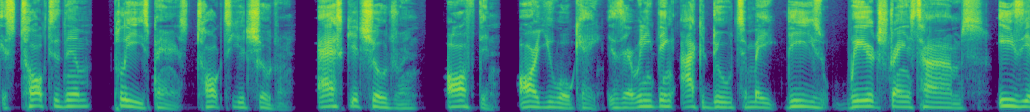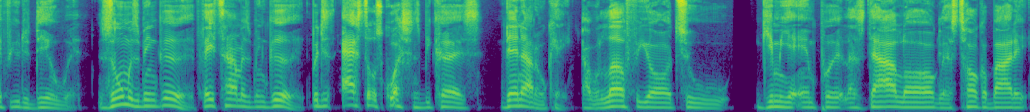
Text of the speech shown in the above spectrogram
is talk to them. Please, parents, talk to your children. Ask your children often, are you okay? Is there anything I could do to make these weird, strange times easier for you to deal with? Zoom has been good. FaceTime has been good. But just ask those questions because they're not okay. I would love for y'all to give me your input. Let's dialogue. Let's talk about it.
